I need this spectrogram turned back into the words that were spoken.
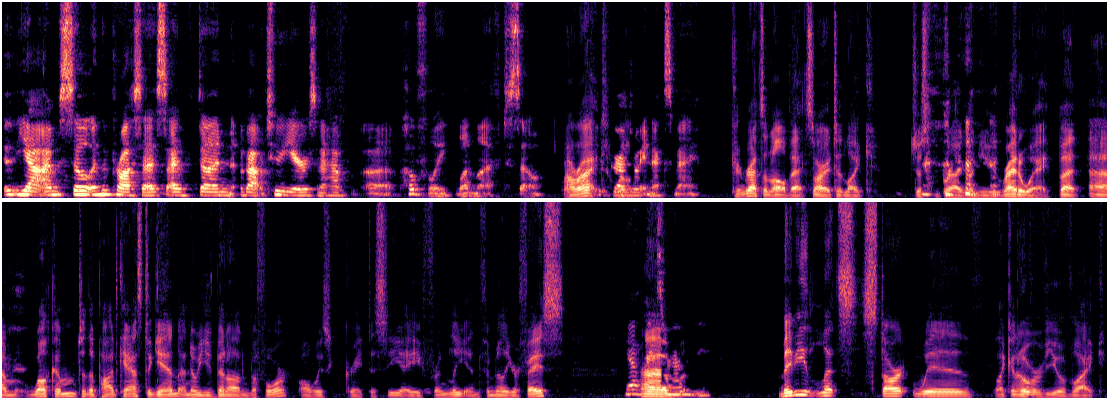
Yeah, I'm still in the process. I've done about two years, and I have uh, hopefully one left. So, all right, graduate well, next May. Congrats on all that. Sorry to like just brag on you right away, but um, welcome to the podcast again. I know you've been on before. Always great to see a friendly and familiar face. Yeah, thanks um, for having me. Maybe let's start with like an overview of like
